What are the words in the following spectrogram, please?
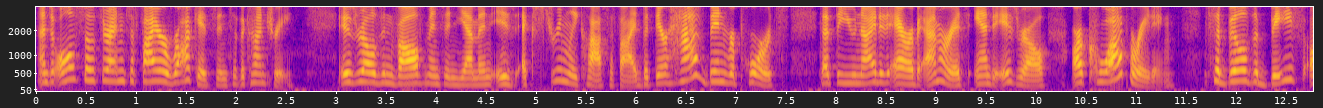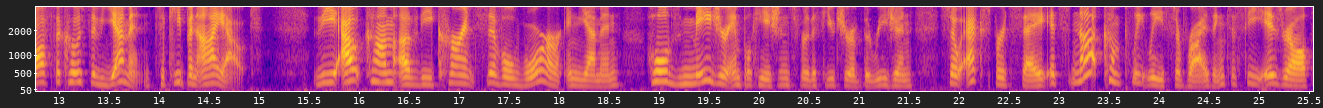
and also threatened to fire rockets into the country. Israel's involvement in Yemen is extremely classified, but there have been reports that the United Arab Emirates and Israel are cooperating to build a base off the coast of Yemen to keep an eye out. The outcome of the current civil war in Yemen holds major implications for the future of the region, so experts say it's not completely surprising to see Israel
